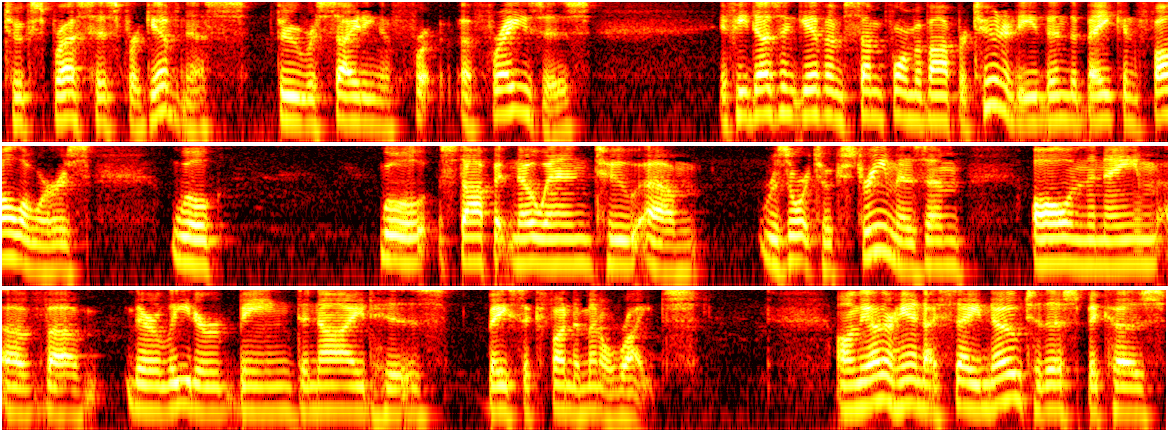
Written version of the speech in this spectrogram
to express his forgiveness through reciting of, fr- of phrases, if he doesn't give him some form of opportunity, then the Bacon followers will will stop at no end to um, resort to extremism, all in the name of um, their leader being denied his basic fundamental rights. On the other hand, I say no to this because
